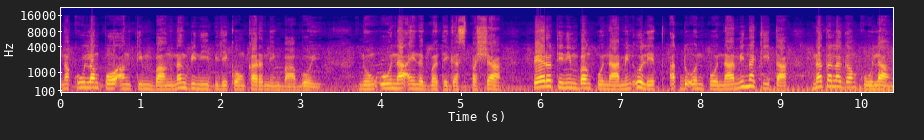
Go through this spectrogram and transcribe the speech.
na kulang po ang timbang ng binibili kong karning baboy. Nung una ay nagmatigas pa siya, pero tinimbang po namin ulit at doon po namin nakita na talagang kulang.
